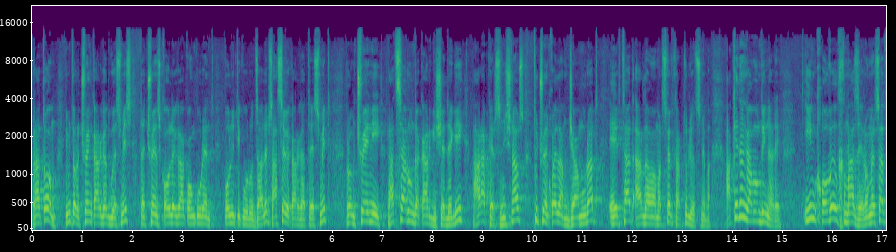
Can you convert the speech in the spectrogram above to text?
რატომ? იმიტომ რომ ჩვენ კარგად გვესმის და ჩვენს კოლეგა კონკურენტ პოლიტიკურ ძალებს ასევე კარგად ესმით, რომ ჩვენი რაც არ უნდა კარგი შედეგი არაფერს ნიშნავს, თუ ჩვენ ყველა ჯამურად ერთად არ დავამარცხეთ ქართული ოცნება. აქედან გამომდინარე იმ ყოველ ხმაზე, რომელსაც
